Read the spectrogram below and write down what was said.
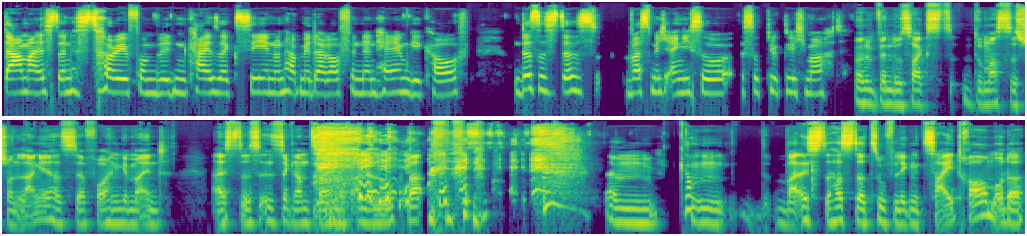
damals deine Story vom Wilden Kaiser gesehen und habe mir daraufhin den Helm gekauft. Und das ist das, was mich eigentlich so, so glücklich macht. Und wenn du sagst, du machst es schon lange, hast du ja vorhin gemeint, als das Instagram-Zeichen noch analog war. ähm, kann, weißt, hast du da zufällig einen Zeitraum oder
